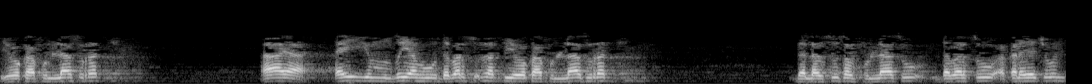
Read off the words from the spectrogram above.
yookaan fullaasu irratti ay yumdiyahu dabarsu irratti yookaan fullaasu irratti dallansuu san fullaasuu dabarsuu akkana jechuun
